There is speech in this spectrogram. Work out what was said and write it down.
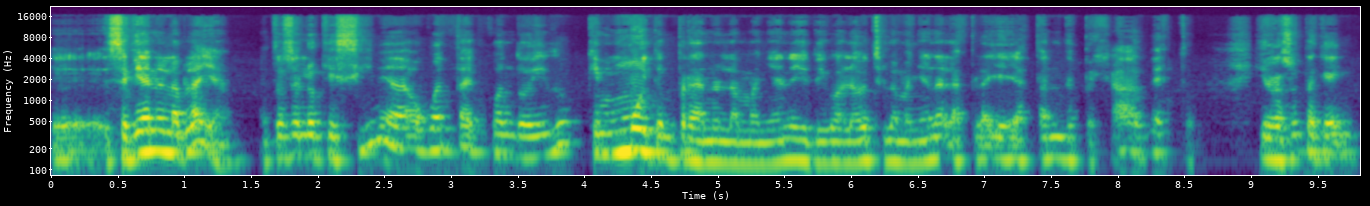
eh, se quedan en la playa. Entonces lo que sí me he dado cuenta es cuando he ido, que muy temprano en la mañana, yo digo a las 8 de la mañana, las playas ya están despejadas de esto. Y resulta que hay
